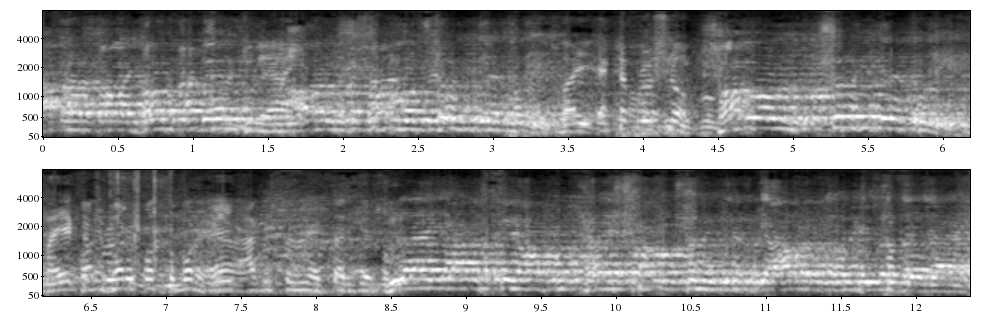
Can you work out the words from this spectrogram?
আপনারা সবাই ভালো থাকবেন সকল শহীদের প্রতি। ভাই একটা প্রশ্ন। সকল শহীদের প্রতি। ভাই একটা প্রশ্ন। জুলাই আগস্টের অভ্যুত্থানের সকল শহীদদের প্রতি আমার গভীর শ্রদ্ধা জানাই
